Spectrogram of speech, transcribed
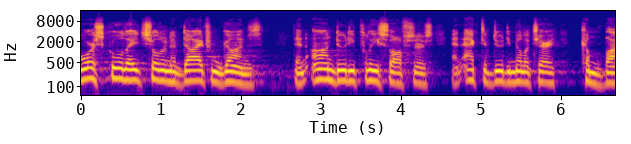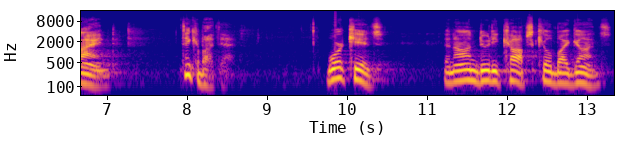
more school age children have died from guns than on duty police officers and active duty military combined. Think about that. More kids than on duty cops killed by guns.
